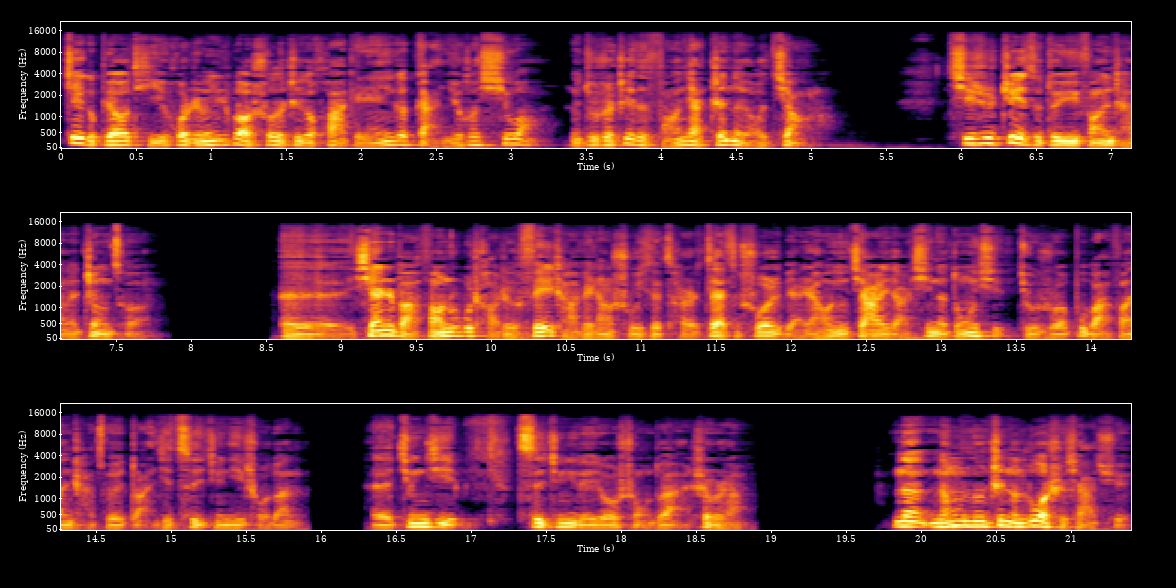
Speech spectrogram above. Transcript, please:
这个标题或者人民日报说的这个话，给人一个感觉和希望，那就是说这次房价真的要降了。其实这次对于房地产的政策，呃，先是把“房住不炒”这个非常非常熟悉的词儿再次说了一遍，然后又加了一点新的东西，就是说不把房地产作为短期刺激经济手段，呃，经济刺激经济的一种手段，是不是？那能不能真的落实下去？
